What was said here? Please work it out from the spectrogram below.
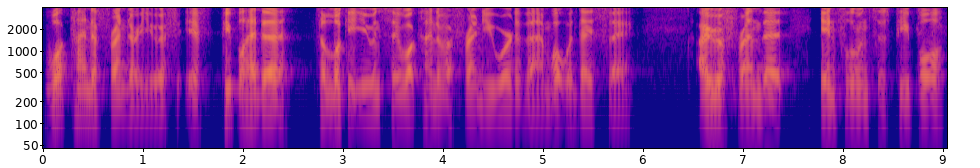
What kind of friend are you? If, if people had to, to look at you and say what kind of a friend you were to them, what would they say? Are you a friend that influences people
